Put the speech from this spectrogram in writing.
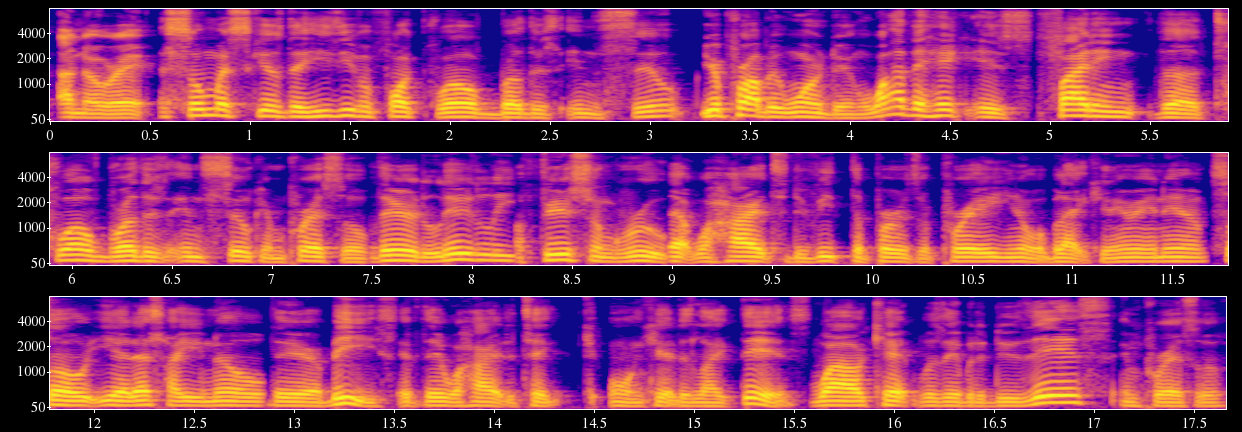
I know, right? So much skills that he's even fought 12 brothers in silk. You're probably wondering, why the heck is fighting the 12 brothers in silk impressive? They're literally a fearsome group that were hired to defeat the birds of prey, you know, with Black Canary and them. So yeah, that's how you know they're a beast if they were hired to take on characters like this. Wildcat was able to do this, impressive.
